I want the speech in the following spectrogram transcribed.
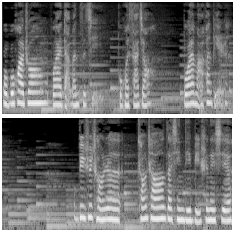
我不化妆，不爱打扮自己，不会撒娇，不爱麻烦别人。我必须承认，常常在心底鄙视那些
